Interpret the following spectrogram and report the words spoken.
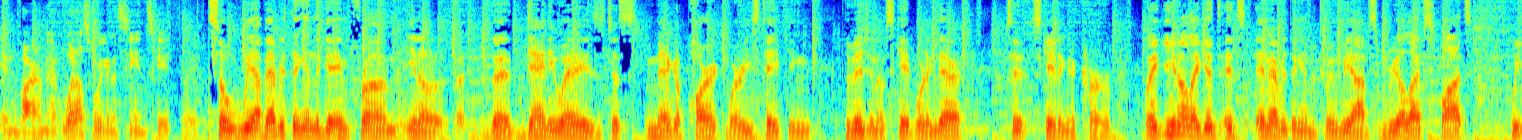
environment. What else are we going to see in Skate 3? So we have everything in the game from you know uh, the Danny Way is just mega park where he's taking the vision of skateboarding there to skating a curb. Like you know, like it's it's and everything in between. We have some real life spots. We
